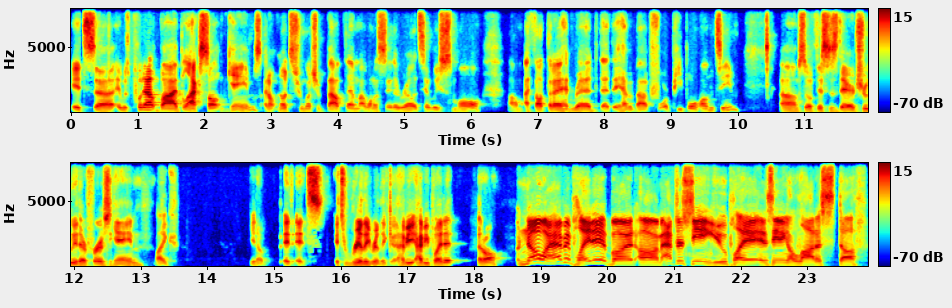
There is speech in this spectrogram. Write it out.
it's uh, it was put out by Black Salt Games. I don't know too much about them. I want to say they're relatively small. Um, I thought that I had read that they have about four people on the team. Um, so if this is their truly their first game, like you know, it, it's it's really really good. Have you have you played it at all? No, I haven't played it, but um, after seeing you play it and seeing a lot of stuff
